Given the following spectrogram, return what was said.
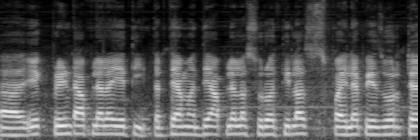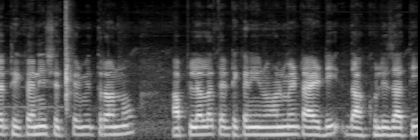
एक प्रिंट आपल्याला येते तर त्यामध्ये आपल्याला सुरुवातीलाच पहिल्या पेजवर त्या ठिकाणी शेतकरी मित्रांनो आपल्याला त्या ठिकाणी इन्व्हॉल्वमेंट आय डी दाखवली जाते.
